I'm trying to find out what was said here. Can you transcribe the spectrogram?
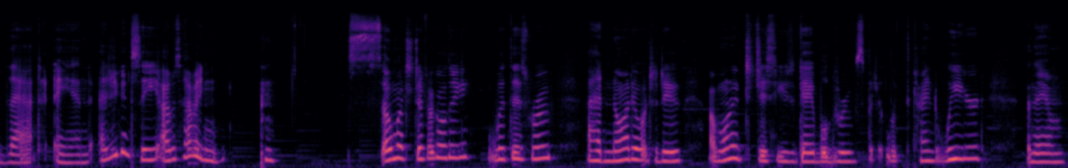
that. And as you can see, I was having so much difficulty with this roof. I had no idea what to do. I wanted to just use gabled roofs, but it looked kind of weird. And then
